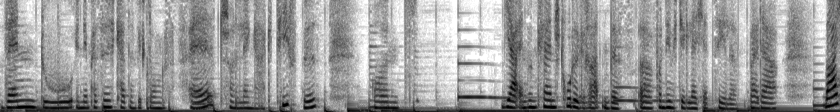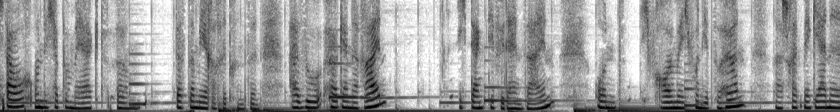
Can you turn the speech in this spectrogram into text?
wenn du in dem Persönlichkeitsentwicklungsfeld schon länger aktiv bist und ja, in so einen kleinen Strudel geraten bist, äh, von dem ich dir gleich erzähle. Weil da war ich auch und ich habe bemerkt, ähm, dass da mehrere drin sind. Also hör gerne rein. Ich danke dir für dein Sein und ich freue mich von dir zu hören. Äh, schreib mir gerne,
